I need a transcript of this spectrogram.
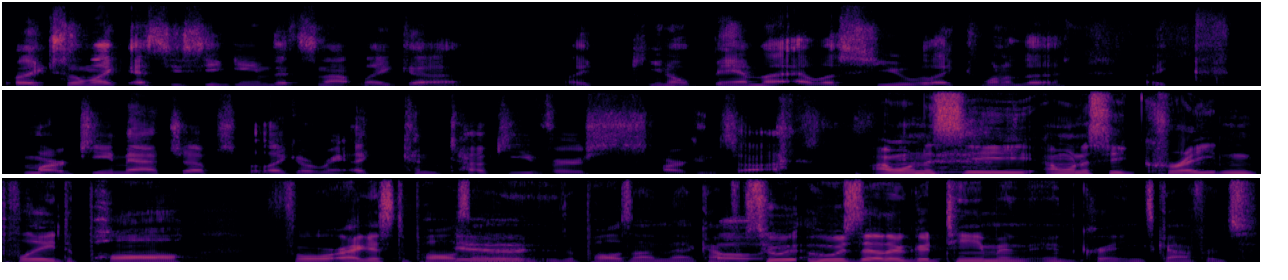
or like some like SEC game that's not like a like you know Bama LSU like one of the like marquee matchups, but like a like Kentucky versus Arkansas. I want to see. I want to see Creighton play DePaul for. I guess DePaul's not, Dude. DePaul's not in that conference. Oh, Who who's the other good team in, in Creighton's conference?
